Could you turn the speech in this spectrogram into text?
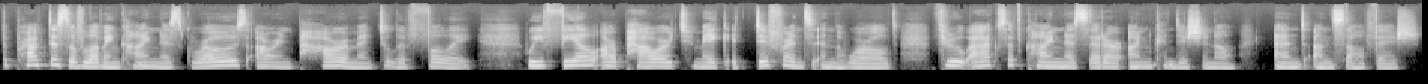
The practice of loving kindness grows our empowerment to live fully. We feel our power to make a difference in the world through acts of kindness that are unconditional and unselfish.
